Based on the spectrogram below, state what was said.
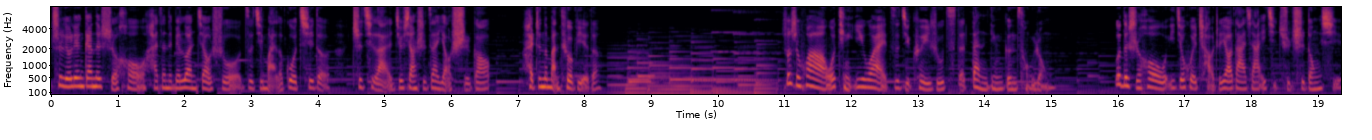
吃榴莲干的时候还在那边乱叫，说自己买了过期的，吃起来就像是在咬石膏，还真的蛮特别的。”说实话，我挺意外自己可以如此的淡定跟从容。饿的时候，我依旧会吵着要大家一起去吃东西；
